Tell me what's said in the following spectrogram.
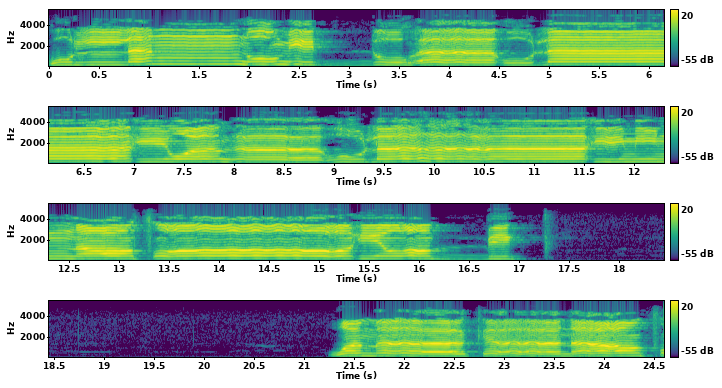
كُلًّا نُّمِدُّ هَٰؤُلَاءِ وَهَٰؤُلَاءِ مِنْ عَطَاءِ رَبِّكَ وَمَا كَانَ عَطَاءُ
